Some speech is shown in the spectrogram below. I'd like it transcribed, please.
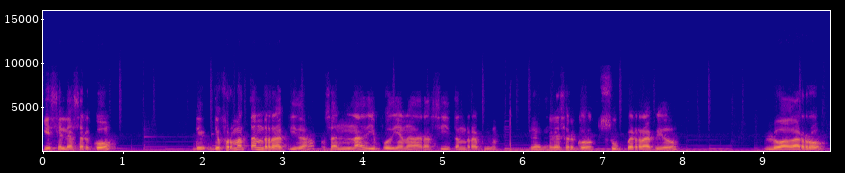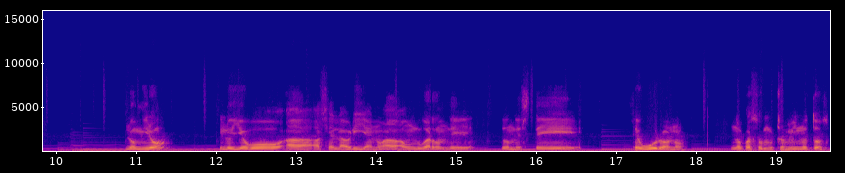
que se le acercó de, de forma tan rápida, o sea, nadie podía nadar así tan rápido. Claro. Se le acercó súper rápido, lo agarró, lo miró y lo llevó a- hacia la orilla, ¿no? A, a un lugar donde, donde esté seguro, ¿no? No pasó muchos minutos,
